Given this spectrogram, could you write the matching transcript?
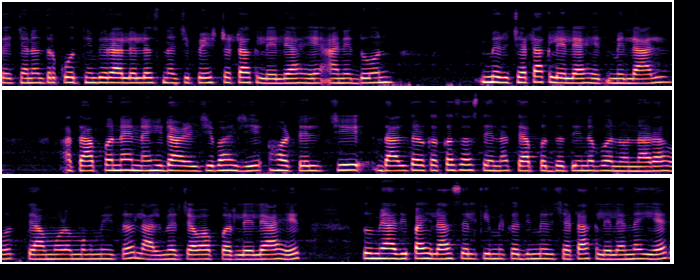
त्याच्यानंतर कोथिंबीर आलं लसणाची पेस्ट टाकलेली आहे आणि दोन मिरच्या टाकलेल्या आहेत मी लाल. आता आपण आहे ना ही डाळीची भाजी हॉटेलची दाल तडका कसा असते ना त्या पद्धतीनं बनवणार आहोत. त्यामुळं मग मी इथं लाल मिरच्या वापरलेल्या आहेत. तुम्ही आधी पाहिलं असेल की मी कधी मिरच्या टाकलेल्या नाही आहेत.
